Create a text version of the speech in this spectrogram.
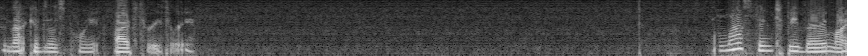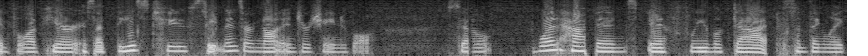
And that gives us 0.533. Last thing to be very mindful of here is that these two statements are not interchangeable. So what happens if we looked at something like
